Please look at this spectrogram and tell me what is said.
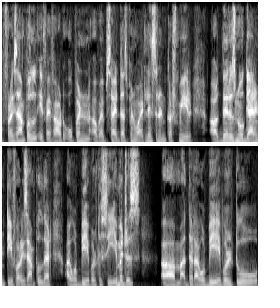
for example, if if I have to open a website that's been whitelisted in Kashmir, uh, there is no guarantee, for example, that I would be able to see images um, that I would be able to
